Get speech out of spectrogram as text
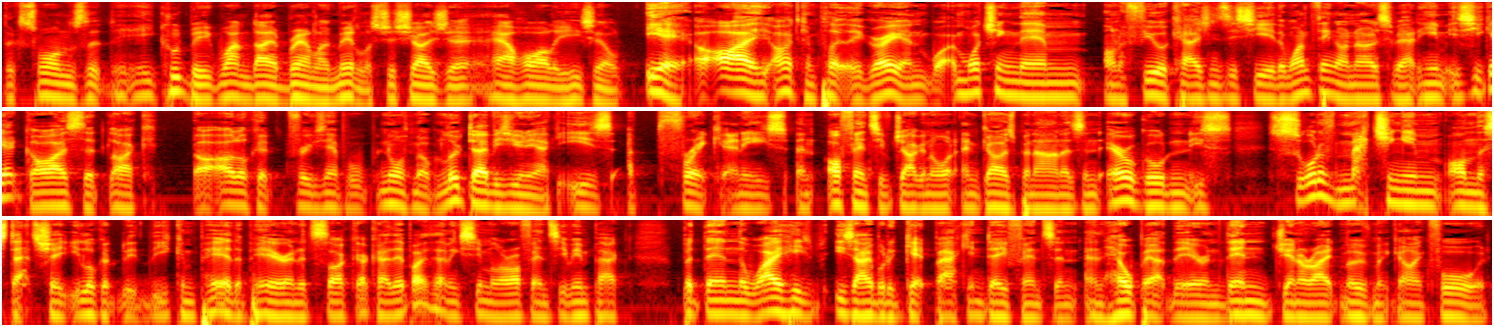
the Swans that he could be one day a Brownlow medalist just shows you how highly he's held. Yeah, I I completely agree. And I'm watching them on a few occasions this year. The one thing I notice about him is you get guys that like I look at, for example, North Melbourne. Luke Davies Uniacke is a freak and he's an offensive juggernaut and goes bananas. And Errol Gulden is sort of matching him on the stat sheet. You look at, you compare the pair and it's like, okay, they're both having similar offensive impact. But then the way he, he's able to get back in defense and, and help out there and then generate movement going forward.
